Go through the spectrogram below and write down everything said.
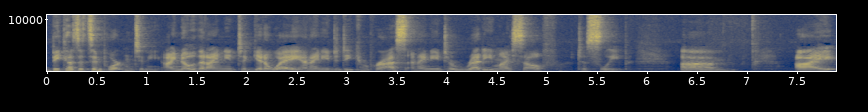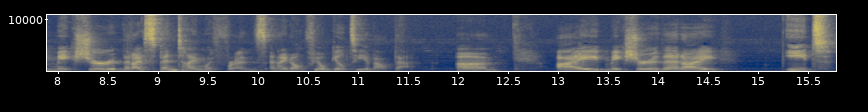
because it's important to me. I know that I need to get away and I need to decompress and I need to ready myself to sleep. Um, I make sure that I spend time with friends and I don't feel guilty about that. Um, I make sure that I eat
